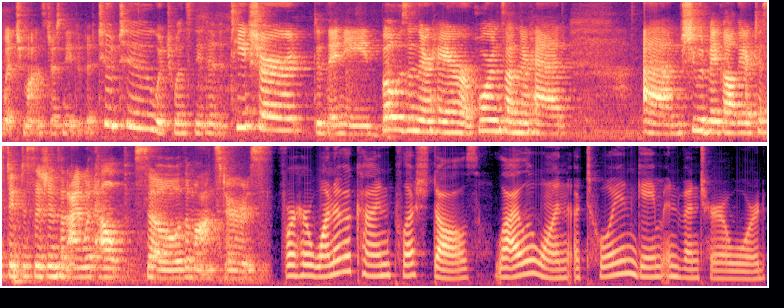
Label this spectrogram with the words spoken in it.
which monsters needed a tutu, which ones needed a t-shirt, did they need bows in their hair or horns on their head. Um, she would make all the artistic decisions and I would help sew the monsters. For her one-of-a-kind plush dolls, Lyla won a Toy and Game Inventor Award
